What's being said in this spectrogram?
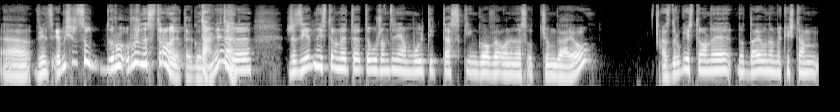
E, więc ja myślę, że są różne strony tego, tak, no nie? Tak. Że, że z jednej strony te, te urządzenia multitaskingowe, one nas odciągają, a z drugiej strony no, dają nam jakieś tam,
